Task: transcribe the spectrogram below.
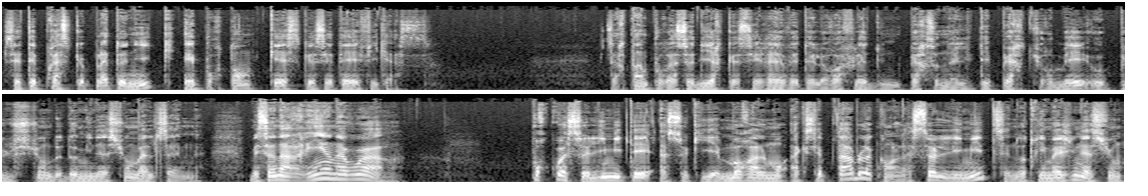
C'était presque platonique, et pourtant qu'est-ce que c'était efficace. Certains pourraient se dire que ces rêves étaient le reflet d'une personnalité perturbée aux pulsions de domination malsaine. Mais ça n'a rien à voir. Pourquoi se limiter à ce qui est moralement acceptable quand la seule limite, c'est notre imagination?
